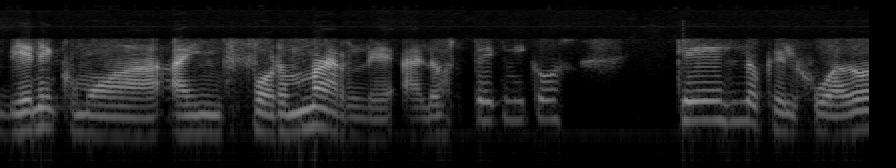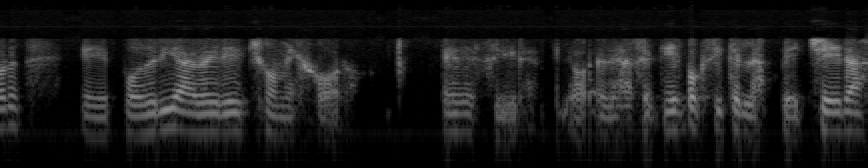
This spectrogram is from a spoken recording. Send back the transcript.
viene como a, informarle a los técnicos qué es lo que el jugador eh, podría haber hecho mejor. Es decir, desde hace tiempo existen las pecheras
